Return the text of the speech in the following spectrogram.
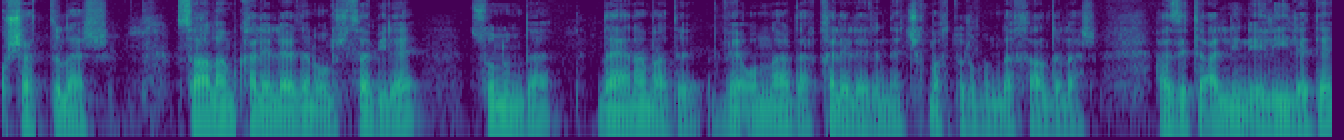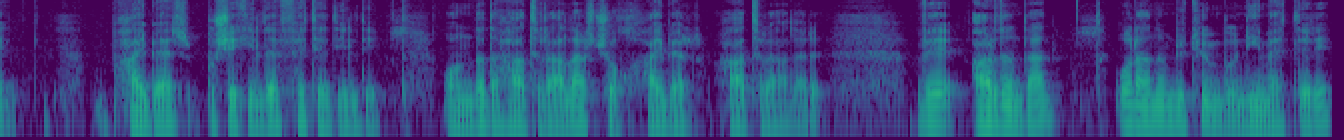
kuşattılar. Sağlam kalelerden oluşsa bile sonunda dayanamadı ve onlar da kalelerinden çıkmak durumunda kaldılar. Hazreti Ali'nin eliyle de Hayber bu şekilde fethedildi. Onda da hatıralar çok, Hayber hatıraları. Ve ardından oranın bütün bu nimetleri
